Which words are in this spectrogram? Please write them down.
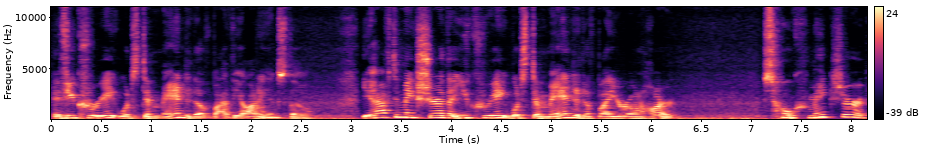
if you create what's demanded of by the audience, though. You have to make sure that you create what's demanded of by your own heart. So make sure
